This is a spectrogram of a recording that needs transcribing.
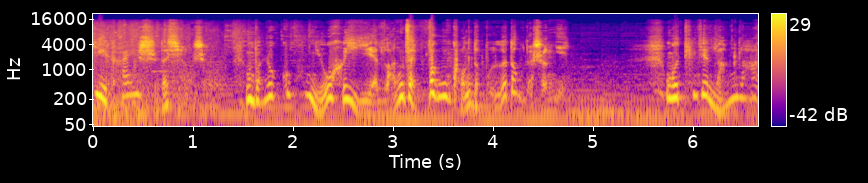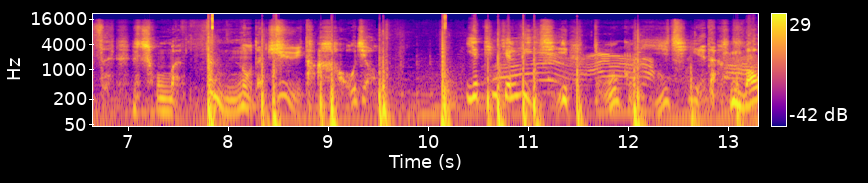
一开始的响声。宛如公牛和野狼在疯狂的搏斗的声音，我听见狼拉森充满愤怒的巨大嚎叫，也听见利奇不顾一切的毛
